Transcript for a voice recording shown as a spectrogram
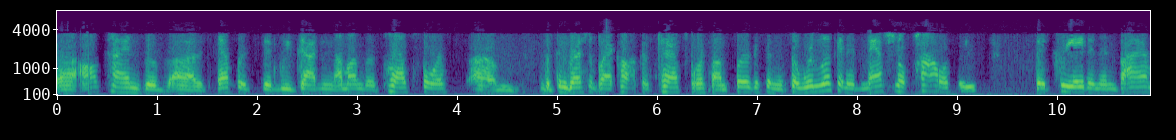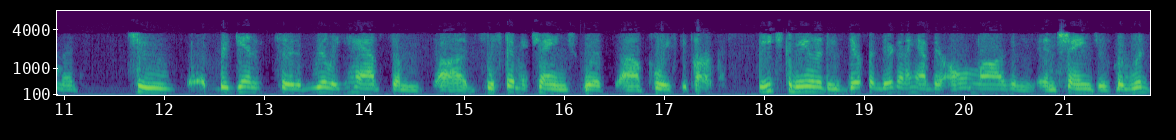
uh, all kinds of uh, efforts that we've gotten. I'm on the task force, um, the Congressional Black Caucus Task Force on Ferguson. And so we're looking at national policies that create an environment to begin to really have some uh, systemic change with uh, police departments each community is different. They're going to have their own laws and, and changes, but we're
